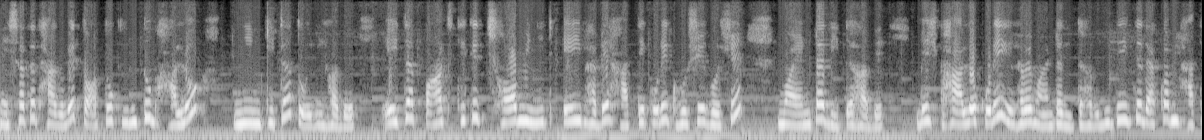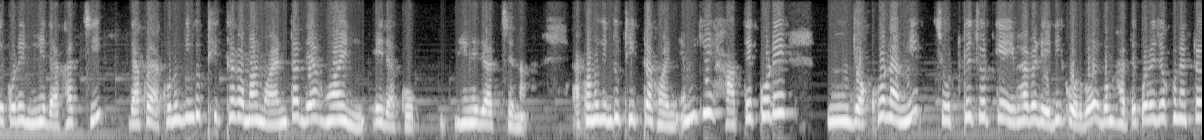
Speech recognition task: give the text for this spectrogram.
মেশাতে থাকবে, তত কিন্তু ভালো নিমকিটা তৈরি হবে। এইটা পাঁচ থেকে ছ মিনিট এইভাবে হাতে করে ঘষে ঘষে ময়ানটা দিতে হবে। বেশ ভালো করে এইভাবে ময়ানটা দিতে হবে। দিতে দিতে দেখো আমি হাতে করে নিয়ে দেখাচ্ছি। দেখো এখনও কিন্তু ঠিকঠাক আমার ময়ানটা দেওয়া হয়নি। এই দেখো ভেঙে যাচ্ছে না। এখনও কিন্তু ঠিকঠাক হয়নি। আমি কি হাতে করে যখন আমি চটকে চটকে এইভাবে রেডি করব এবং হাতে করে যখন একটা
